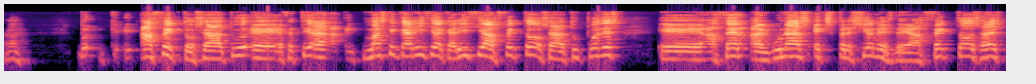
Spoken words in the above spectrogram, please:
Ah. Afecto, o sea, tú, eh, efectivamente, más que caricia, caricia, afecto, o sea, tú puedes eh, hacer algunas expresiones de afecto, ¿sabes?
